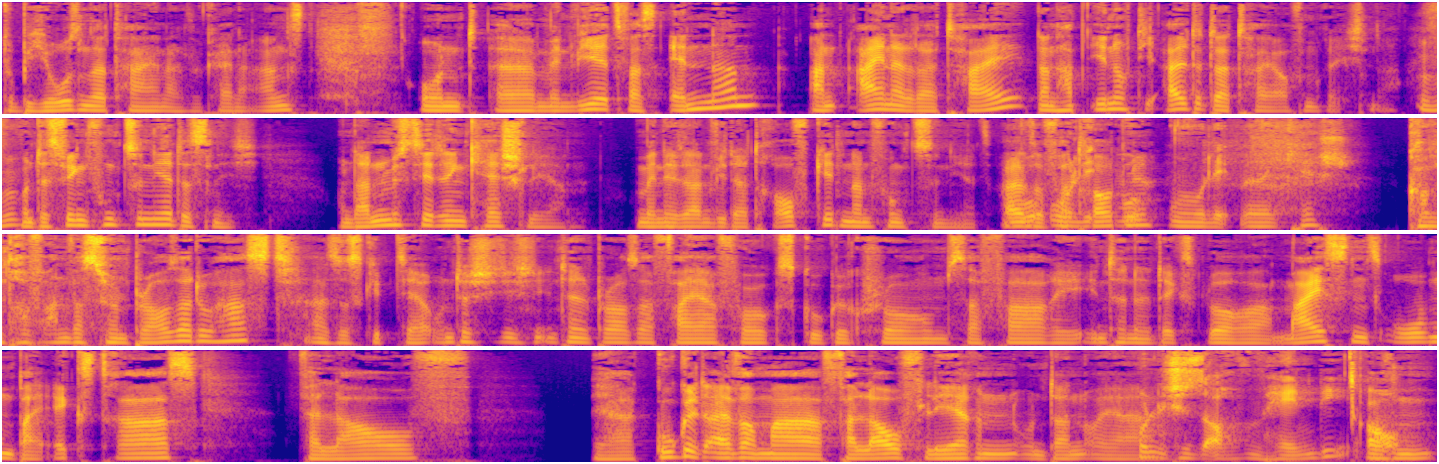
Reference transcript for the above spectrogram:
dubiosen Dateien, also keine Angst. Und äh, wenn wir jetzt was ändern an einer Datei, dann habt ihr noch die alte Datei auf dem Rechner. Mhm. Und deswegen funktioniert es nicht. Und dann müsst ihr den Cache leeren. Und wenn ihr dann wieder drauf geht, dann funktioniert's. Also wo, vertraut wo, mir. Wo, wo lebt man den Cache? Kommt drauf an, was für einen Browser du hast. Also es gibt ja unterschiedliche Internetbrowser, Firefox, Google Chrome, Safari, Internet Explorer. Meistens oben bei Extras, Verlauf. Ja, googelt einfach mal Verlauf leeren und dann euer. Und ist es auch auf dem Handy? auf, dem,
